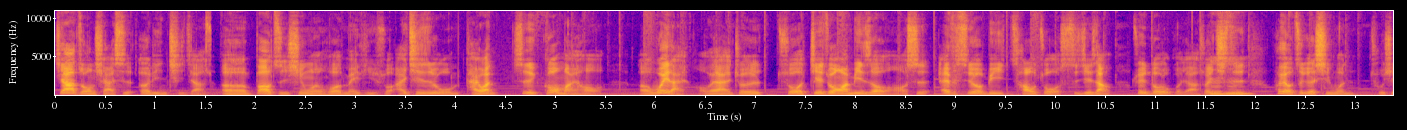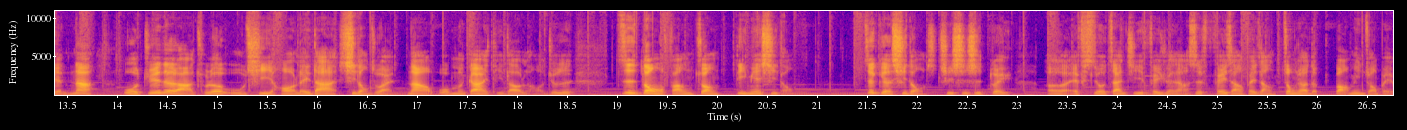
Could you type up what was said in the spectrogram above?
加总起来是二零七架，呃，报纸新闻或媒体说，哎，其实我们台湾是购买哈，呃，未来，未来就是所有接装完毕之后，哦，是 F 十六 B 操作世界上最多的国家，所以其实会有这个新闻出现。嗯、那我觉得啦，除了武器哈、雷达系统之外，那我们刚才提到了哈，就是自动防撞地面系统，这个系统其实是对呃 F 十六战机飞行员是非常非常重要的保命装备。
